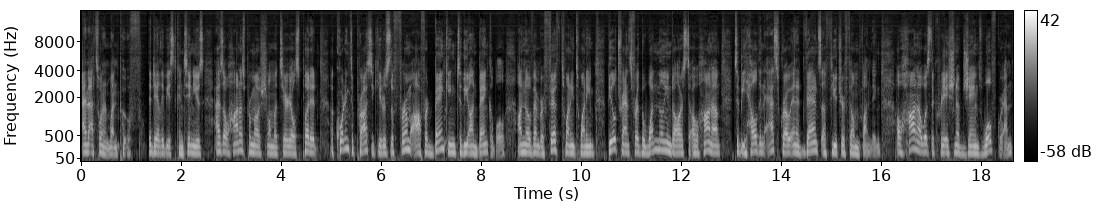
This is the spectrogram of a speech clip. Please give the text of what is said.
and that's when it went poof. The Daily Beast continues As Ohana's promotional materials put it, according to prosecutors, the firm offered banking to the unbankable. On November 5th, 2020, Beale transferred the $1 million to Ohana to be held in escrow in advance of future film funding. Ohana was the creation of James Wolfgram,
